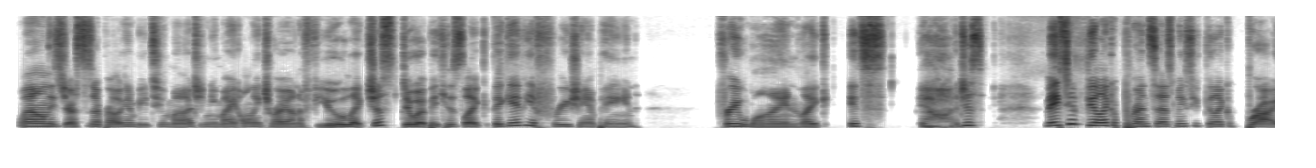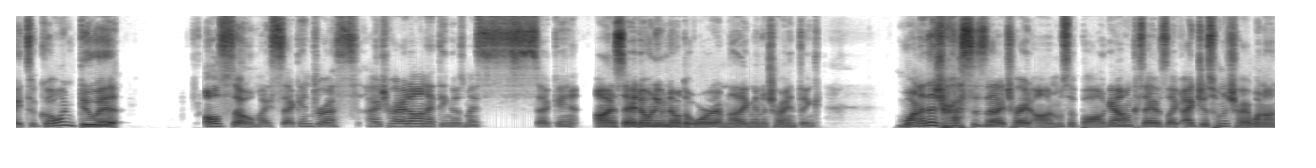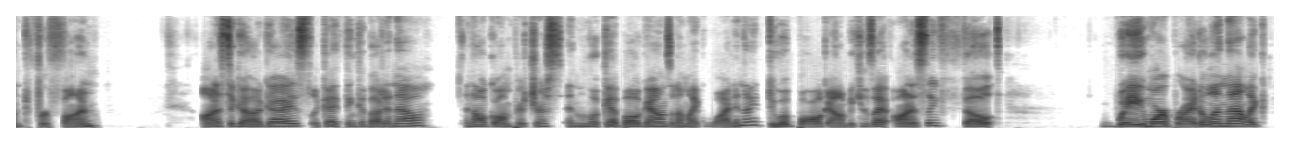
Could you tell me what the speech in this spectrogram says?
well, these dresses are probably gonna be too much and you might only try on a few. Like, just do it because, like, they give you free champagne, free wine. Like, it's, ugh, it just makes you feel like a princess, makes you feel like a bride. So go and do it. Also, my second dress I tried on, I think it was my second. Honestly, I don't even know the order. I'm not even to try and think. One of the dresses that I tried on was a ball gown because I was like, I just want to try one on for fun. Honest to God, guys, like I think about it now and I'll go on Pinterest and look at ball gowns and I'm like, why didn't I do a ball gown? Because I honestly felt way more bridal in that. Like,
